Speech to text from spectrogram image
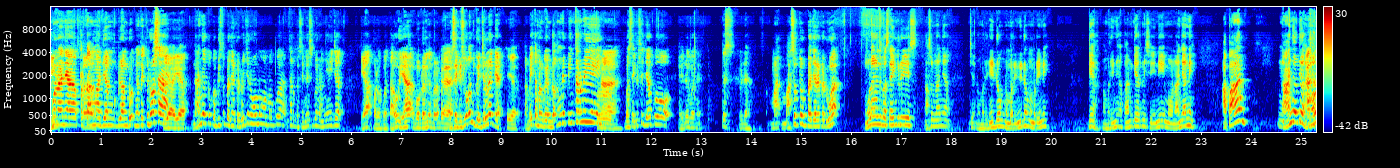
gue nanya pertama dia bilang do, nyontek itu dosa. Iya, iya. Nanya kok habis itu pelajaran kedua aja dia ngomong sama gue, ntar bahasa Inggris gue nanya aja. Ya kalau gue tahu ya, gue bilang gitu, bahasa Inggris gue kan juga jelek ya. Iya. Tapi teman gue yang belakang ini pinter nih. Nah. Bahasa Inggrisnya jago. Ya udah gue. Terus udah Ma- masuk tuh pelajaran kedua, mulai tuh bahasa Inggris. Langsung nanya, "Ja, nomor ini dong, nomor ini dong, nomor ini." Ger, nomor ini apaan Ger nih? Si ini mau nanya nih. Apaan? Nanya dia, Ngom-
